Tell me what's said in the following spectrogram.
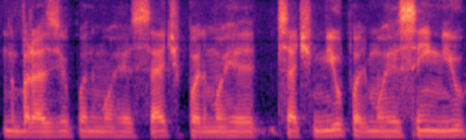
no Brasil, podem morrer sete, podem morrer sete mil, podem morrer cem mil.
